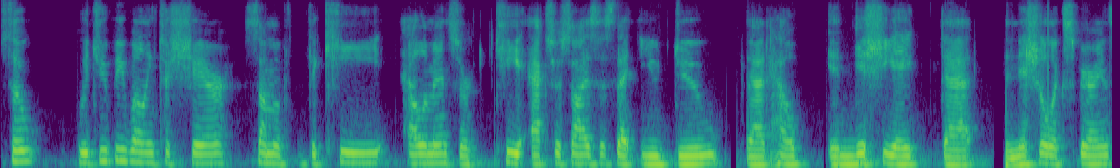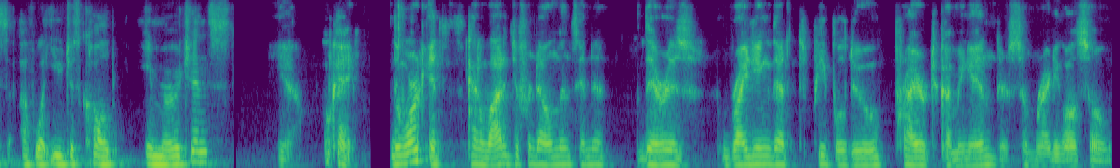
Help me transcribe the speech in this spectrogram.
So, would you be willing to share some of the key elements or key exercises that you do that help initiate that initial experience of what you just called emergence? Yeah. Okay. The work, it's got a lot of different elements in it. There is writing that people do prior to coming in, there's some writing also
